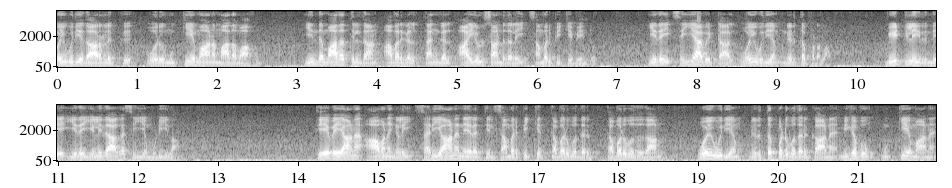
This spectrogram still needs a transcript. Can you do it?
ஓய்வூதியதாரர்களுக்கு ஒரு முக்கியமான மாதமாகும். இந்த மாதத்தில்தான் அவர்கள் தங்கள் ஆயுள் சான்றிதழை சமர்ப்பிக்க வேண்டும். இதை செய்யாவிட்டால் ஓய்வூதியம் நிறுத்தப்படலாம். வீட்டில் இருந்தே இதை எளிதாக செய்ய முடியலாம். தேவையான ஆவணங்களை சரியான நேரத்தில் சமர்ப்பிக்க தவறுவதற் தவறுவதுதான் ஓய்வூதியம் நிறுத்தப்படுவதற்கான மிகவும் முக்கியமான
